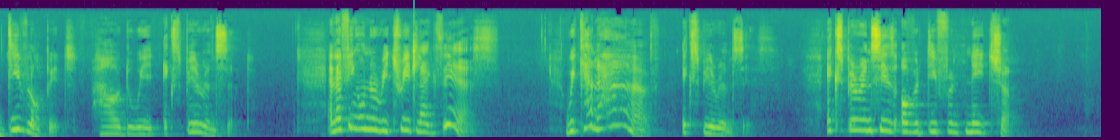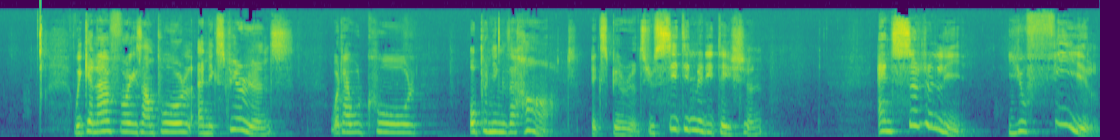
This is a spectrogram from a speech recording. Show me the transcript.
develop it? How do we experience it? And I think on a retreat like this, we can have experiences, experiences of a different nature. We can have, for example, an experience, what I would call opening the heart experience. You sit in meditation, and suddenly you feel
